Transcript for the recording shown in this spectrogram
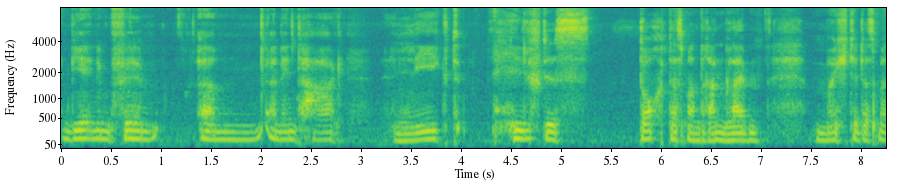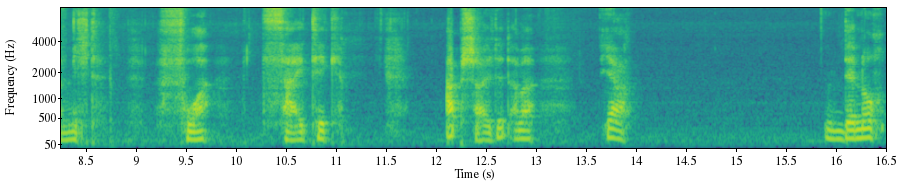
die er in dem Film ähm, an den Tag legt, hilft es doch, dass man dranbleiben möchte, dass man nicht vorzeitig abschaltet. Aber ja, dennoch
